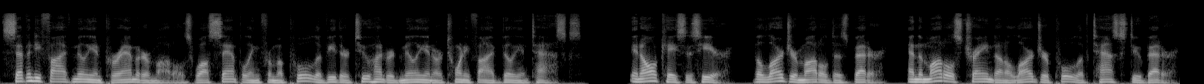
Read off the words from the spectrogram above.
75 million parameter models while sampling from a pool of either 200 million or 25 billion tasks. In all cases here, the larger model does better, and the models trained on a larger pool of tasks do better,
